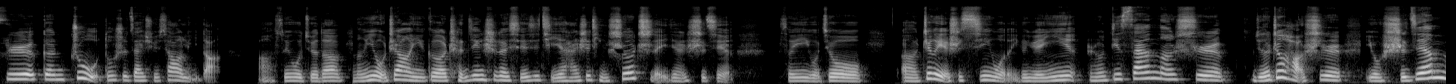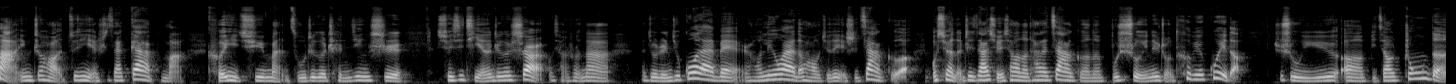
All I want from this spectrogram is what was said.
吃跟住都是在学校里的啊，所以我觉得能有这样一个沉浸式的学习体验还是挺奢侈的一件事情，所以我就呃这个也是吸引我的一个原因。然后第三呢是我觉得正好是有时间吧，因为正好最近也是在 gap 嘛，可以去满足这个沉浸式学习体验的这个事儿。我想说那。那就人就过来呗。然后另外的话，我觉得也是价格。我选的这家学校呢，它的价格呢不是属于那种特别贵的，是属于呃比较中等。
